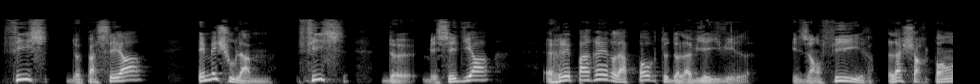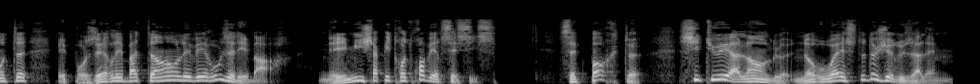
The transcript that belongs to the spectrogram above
fils de Passéa, et Meshulam, fils de Bessédia, réparèrent la porte de la vieille ville. Ils en firent la charpente et posèrent les battants, les verrous et les barres. Néhémie chapitre 3 verset 6. Cette porte, située à l'angle nord-ouest de Jérusalem,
